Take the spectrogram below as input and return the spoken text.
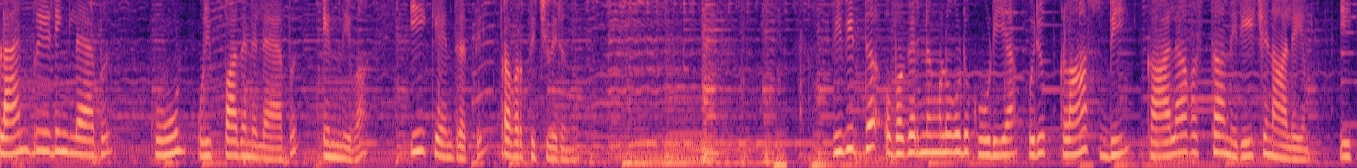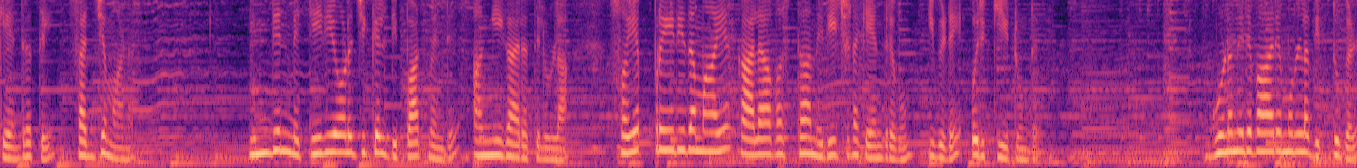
plan breeding lab കൂൺ ഉൽപാദന ലാബ് എന്നിവ ഈ കേന്ദ്രത്തിൽ പ്രവർത്തിച്ചു വരുന്നു. വിവിധ ഉപകരണങ്ങളോട് കൂടിയ ഒരു ക്ലാസ് ബി കാലാവസ്ഥാ നിരീക്ഷണാലയം ഈ കേന്ദ്രത്തിൽ സജ്ജമാണ്. ഇന്ത്യൻ മെറ്റീരിയോളജിക്കൽ ഡിപ്പാർട്ട്മെന്റ് അംഗീകാരത്തിലുള്ള സ്വയപ്രേരിതമായ കാലാവസ്ഥാ നിരീക്ഷണ കേന്ദ്രവും ഇവിടെ ഒരുക്കിയിട്ടുണ്ട്. ഗുണനിലവാരമുള്ള വിത്തുകൾ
